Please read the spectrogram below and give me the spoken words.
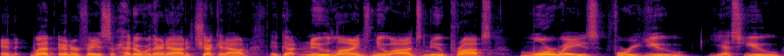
and web interface, so head over there now to check it out. They've got new lines, new odds, new props, more ways for you, yes, you,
